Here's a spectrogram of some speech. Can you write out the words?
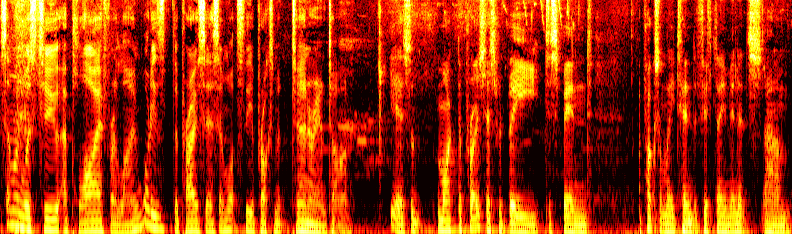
someone was to apply for a loan, what is the process and what's the approximate turnaround time? Yeah, so Mike, the process would be to spend approximately 10 to 15 minutes, um,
